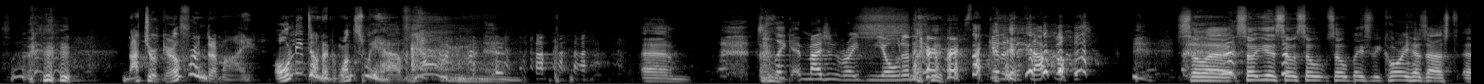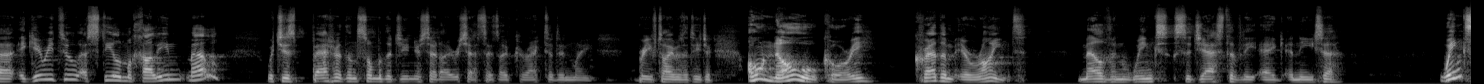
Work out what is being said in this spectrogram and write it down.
So- Not your girlfriend, am I? Only done it once. We have. um. Just like imagine writing Yoda there for a second and it's not good. So, uh, so yeah, so so so basically, Corey has asked uh, Igiritu a steel Machalin Mel, which is better than some of the junior set Irish essays I've corrected in my brief time as a teacher. Oh no, Corey, credum irreint. Melvin winks suggestively. Egg Anita. Winks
